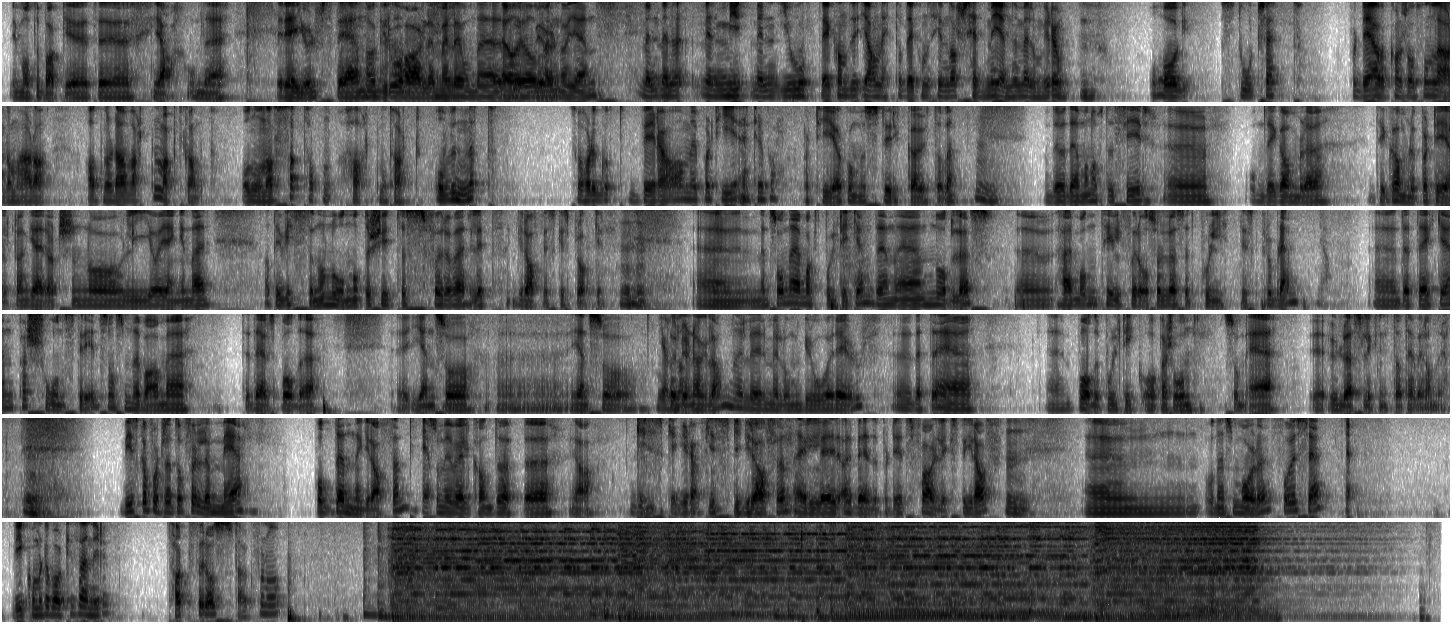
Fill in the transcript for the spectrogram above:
Vi må tilbake til ja, om det er Reiulf Steen og Gro Harlem, eller om det er Torbjørn og Jens. Men, men, men, men jo, det kan du, ja, nettopp det kan du si. Men det har skjedd med jevne mellomrom. Og stort sett, for det er kanskje også en lærdom her, da, at når det har vært en maktkamp, og noen har satt hardt mot hardt og vunnet, så har det gått bra med partiet etterpå. Partiet har kommet styrka ut av det. Og Det er jo det man ofte sier eh, om de gamle, de gamle partiheltene Gerhardsen og Lie og gjengen der, at de visste når noen måtte skytes, for å være litt grafisk i språket. Eh, men sånn er maktpolitikken. Den er nådeløs. Eh, her må den til for også å løse et politisk problem. Ja. Eh, dette er ikke en personstrid, sånn som det var med til dels både Jens og, Jens og Torbjørn Jagland, eller mellom Gro og Reiulf. Dette er både politikk og person som er uløselig knytta til hverandre. Vi skal fortsette å følge med på denne grafen, Ja. som vi vel kan døpe ja, Giske-graf. Giske-grafen, eller Arbeiderpartiets farligste graf. Mm. Um, og den som måler, får se. Ja. Vi kommer tilbake seinere. Takk for oss. Takk for nå.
